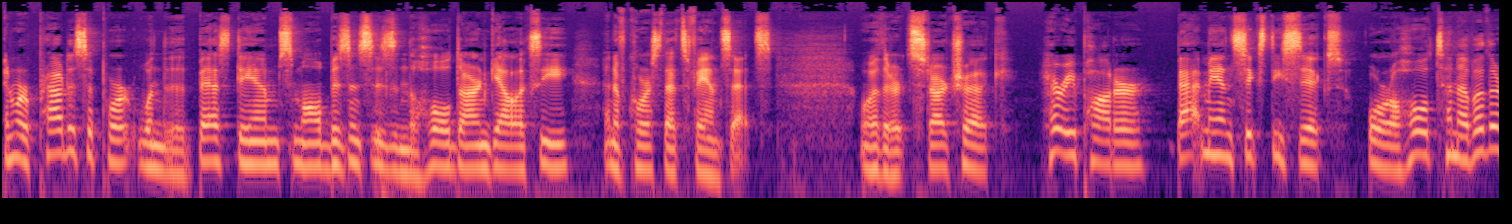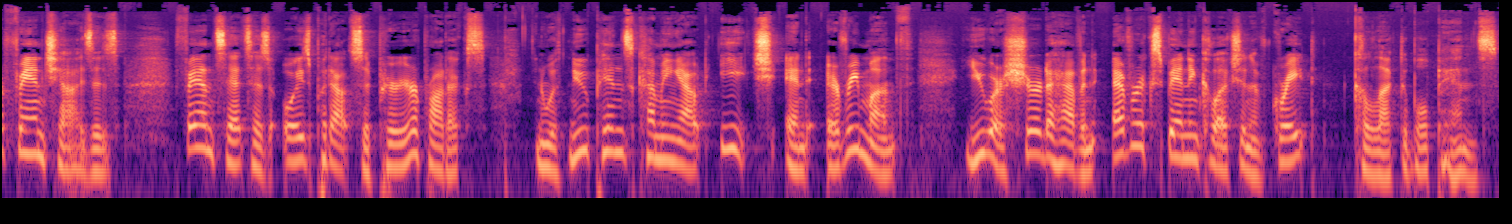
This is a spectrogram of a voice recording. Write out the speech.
and we're proud to support one of the best damn small businesses in the whole darn galaxy, and of course, that's Fansets. Whether it's Star Trek, Harry Potter, Batman 66, or a whole ton of other franchises, Fansets has always put out superior products, and with new pins coming out each and every month, you are sure to have an ever expanding collection of great collectible pins.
